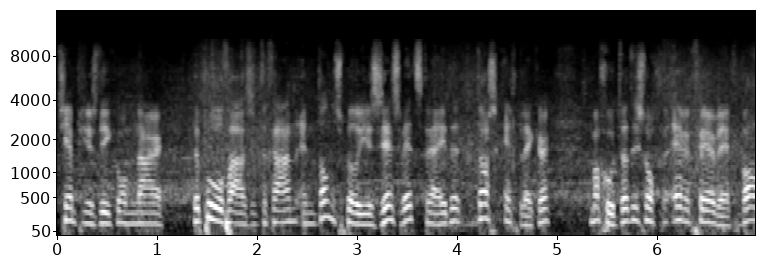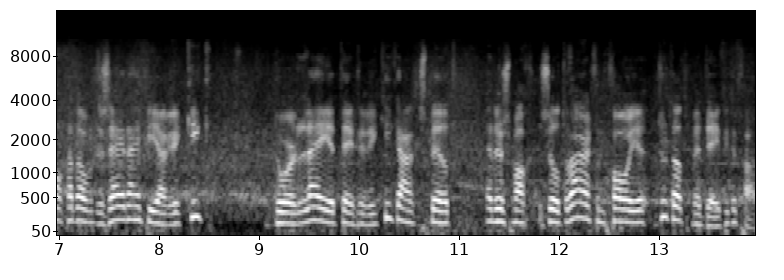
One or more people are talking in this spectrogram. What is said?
Champions League om naar de poolfase te gaan. En dan speel je zes wedstrijden. Dat is echt lekker. Maar goed, dat is nog erg ver weg. Bal gaat over de zijlijn via Rekiek. Door Leijen tegen Rekiek aangespeeld. En dus mag Zultewaardigem gooien. Doet dat met David de Vouw.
